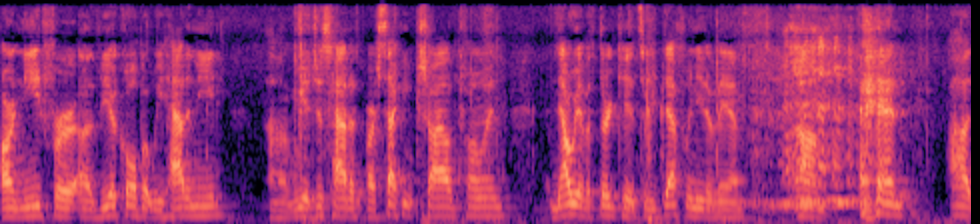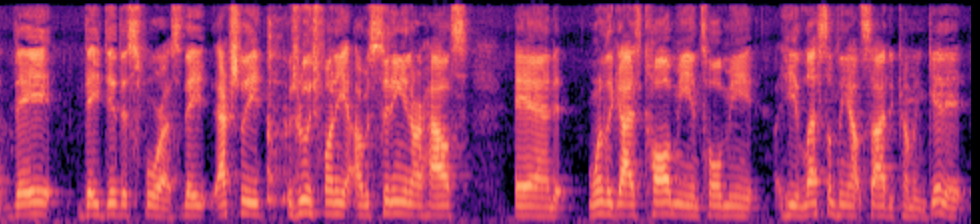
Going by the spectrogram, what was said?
our need for a vehicle, but we had a need. Um, we had just had a, our second child, Cohen. Now we have a third kid, so we definitely need a van. Um, and uh, they they did this for us. They actually it was really funny. I was sitting in our house, and one of the guys called me and told me he left something outside to come and get it.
